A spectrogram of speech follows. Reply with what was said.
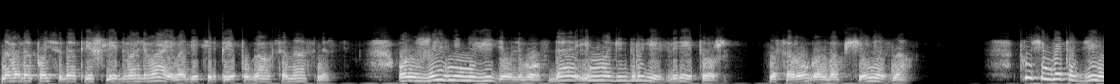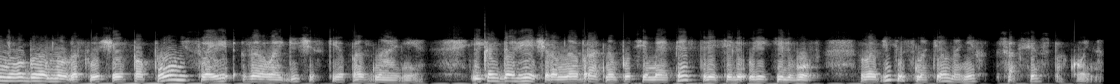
На водопой сюда пришли два льва, и водитель перепугался насмерть. Он в жизни не видел львов, да и многих других зверей тоже. Носорога он вообще не знал. Впрочем, в этот день у него было много случаев пополнить свои зоологические познания. И когда вечером на обратном пути мы опять встретили у реки львов, водитель смотрел на них совсем спокойно.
